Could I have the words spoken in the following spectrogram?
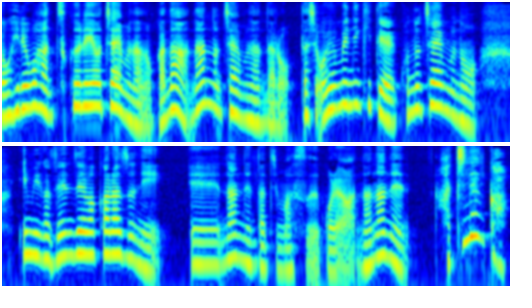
お昼ご飯作れよチャイムなのかな？何のチャイムなんだろう？私お嫁に来てこのチャイムの意味が全然わからずに、えー、何年経ちます？これは7年、8年か。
